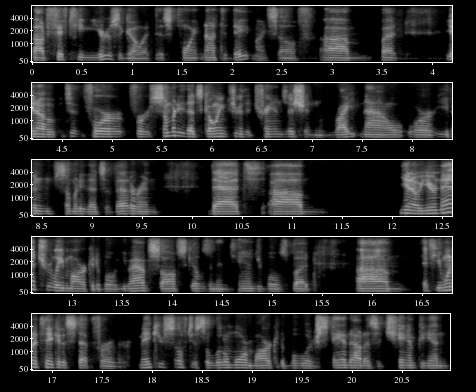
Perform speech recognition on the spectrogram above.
about 15 years ago at this point, not to date myself, um, but you know, to, for for somebody that's going through the transition right now, or even somebody that's a veteran, that um, you know, you're naturally marketable. You have soft skills and intangibles, but um, if you want to take it a step further, make yourself just a little more marketable or stand out as a champion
